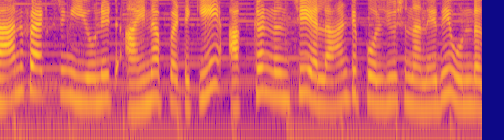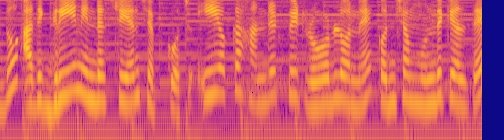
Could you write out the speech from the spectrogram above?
మ్యానుఫ్యాక్చరింగ్ యూనిట్ అయినప్పటికీ అక్కడ నుంచి ఎలాంటి పొల్యూషన్ అనేది ఉండదు. అది గ్రీన్ ఇండస్ట్రీ అని చెప్పుకోవచ్చు. ఈ యొక్క హండ్రెడ్ ఫీట్ రోడ్లోనే కొంచెం ముందుకెళ్తే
